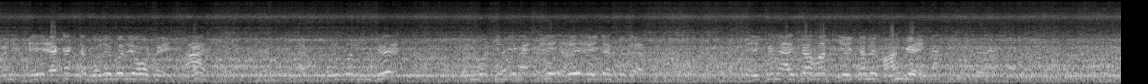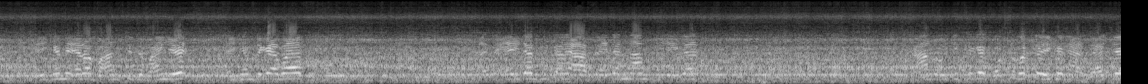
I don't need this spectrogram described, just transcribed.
মানে এই এক একটা গড়ে গড়ে ওঠে। হ্যাঁ। গড়ে গড়ে উঠে ওই এই- এই- এইটা চলে আসে। এইখানে আইসা আবার এইখানে ভাঙে। এইখানে এরা ভাঙতেছে ভাঙে এইখান থেকে আবার আচ্ছা, এইটার ভিতরে আছে এটার নাম কি এইটার কান ওই দিক থেকে করতে করতে এইখানে আছে আছে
